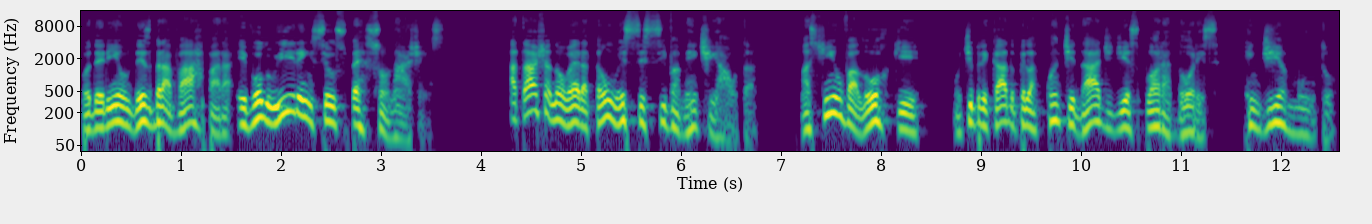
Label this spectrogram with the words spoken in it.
poderiam desbravar para evoluir em seus personagens. A taxa não era tão excessivamente alta, mas tinha um valor que, multiplicado pela quantidade de exploradores, rendia muito.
